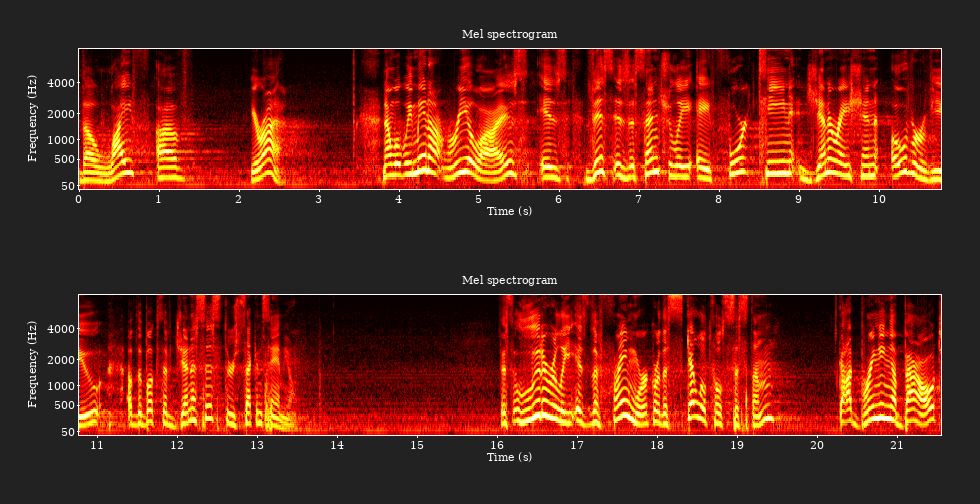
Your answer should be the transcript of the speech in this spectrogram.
the wife of Uriah. Now, what we may not realize is this is essentially a 14 generation overview of the books of Genesis through 2 Samuel. This literally is the framework or the skeletal system, God bringing about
